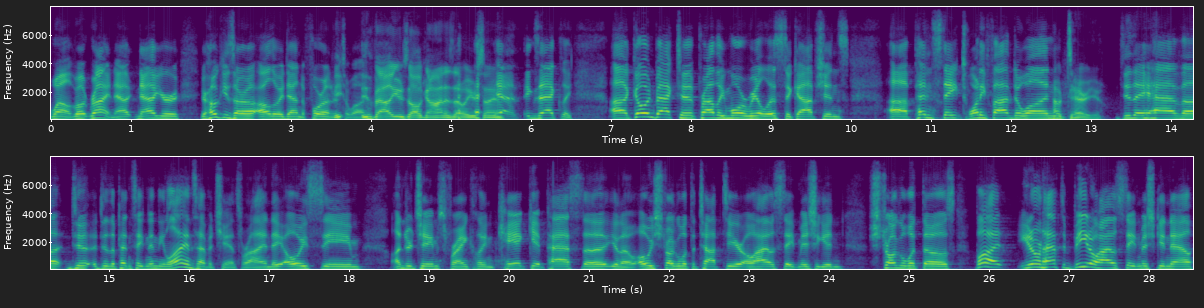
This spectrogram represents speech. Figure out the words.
Well, well, Ryan, now now your your Hokies are all the way down to 400 to 1. The value's all gone. Is that what you're saying? yeah, exactly. Uh, going back to probably more realistic options, uh, Penn State 25 to 1. How dare you? Do they have uh, do do the Penn State and Nittany Lions have a chance, Ryan? They always seem under James Franklin can't get past the you know always struggle with the top tier. Ohio State, Michigan struggle with those, but you don't have to beat Ohio State and Michigan now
